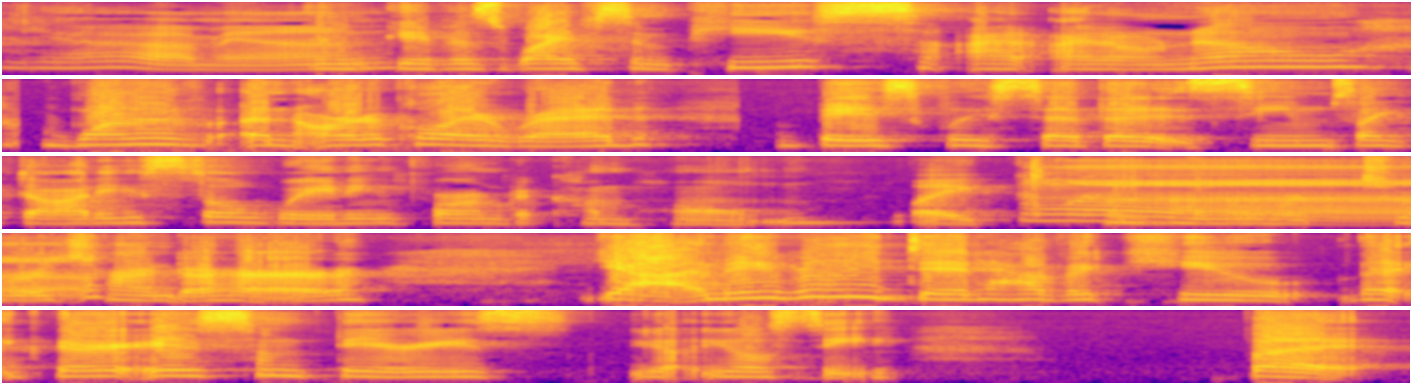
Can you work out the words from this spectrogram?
Yeah, man. and give his wife some peace. I, I don't know. One of an article I read basically said that it seems like Dottie's still waiting for him to come home, like come home to ah. return to her. Yeah, and they really did have a cute. Like there is some theories you'll, you'll see, but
